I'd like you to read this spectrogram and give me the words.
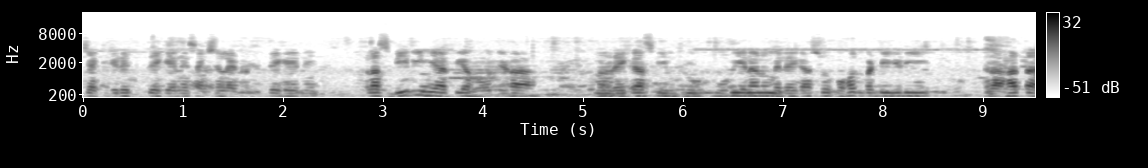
ਚੈੱਕ ਜਿਹੜੇ ਦਿੱਤੇ ਗਏ ਨੇ ਸੈਂਕਸ਼ਨ ਲੈਟਰ ਦਿੱਤੇ ਗਏ ਨੇ ਪਲੱਸ ਵੀਹ ਵੀਹ ਹਜ਼ਾਰ ਰੁਪਇਆ ਹੋਰ ਜਿਹੜਾ ਮਨਰੇਗਾ ਸਕੀਮ ਥਰੂ ਉਹ ਵੀ ਇਹਨਾਂ ਨੂੰ ਮਿਲੇਗਾ। ਸੋ ਬਹੁਤ ਵੱਡੀ ਜਿਹੜੀ ਰਾਹਤ ਆ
